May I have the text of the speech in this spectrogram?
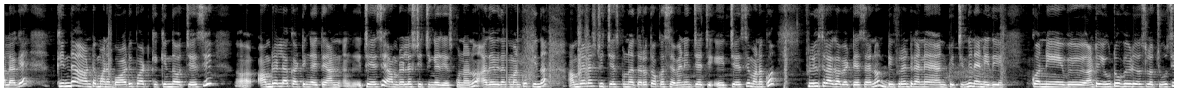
అలాగే కింద అంటే మన బాడీ పార్ట్కి కింద వచ్చేసి uh, అంబ్రెల్లా కటింగ్ అయితే చేసి అంబ్రెల్లా స్టిచ్చింగ్ చేసుకున్నాను. అదేవిధంగా మనకు కింద అంబ్రెల్లా స్టిచ్ చేసుకున్న తర్వాత ఒక సెవెన్ ఇంచెస్ ఇచ్చేసి మనకు ఫ్రిల్స్ లాగా పెట్టేశాను. డిఫరెంట్గానే అనిపించింది. నేను ఇది కొన్ని అంటే యూట్యూబ్ వీడియోస్లో చూసి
